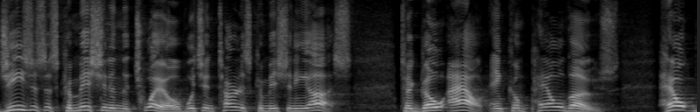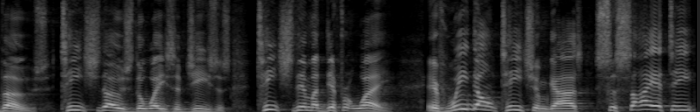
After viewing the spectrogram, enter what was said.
Jesus is commissioning the 12, which in turn is commissioning us to go out and compel those, help those, teach those the ways of Jesus, teach them a different way. If we don't teach them, guys, society,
